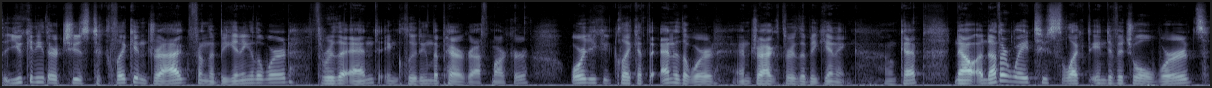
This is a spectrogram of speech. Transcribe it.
You can either choose to click and drag from the beginning of the word through the end including the paragraph marker or you could click at the end of the word and drag through the beginning okay? Now another way to select individual words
